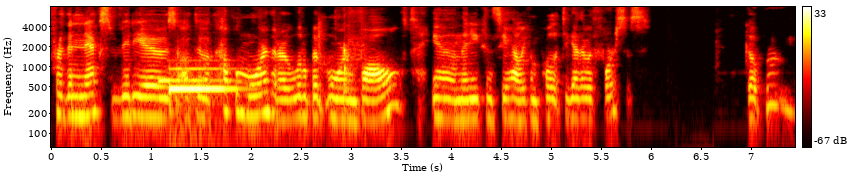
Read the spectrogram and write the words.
for the next videos, I'll do a couple more that are a little bit more involved, and then you can see how we can pull it together with forces. Go Brew.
